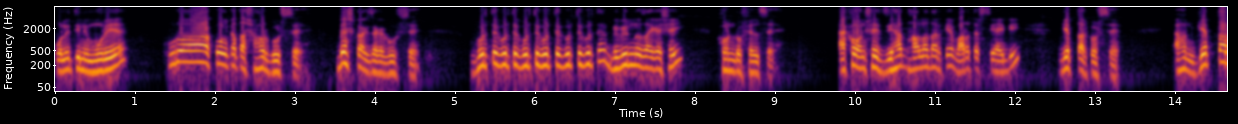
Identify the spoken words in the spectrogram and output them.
পলিথিনি মুড়িয়ে পুরো কলকাতা শহর ঘুরছে। বেশ কয়েক জায়গায় ঘুরছে। ঘুরতে ঘুরতে ঘুরতে ঘুরতে ঘুরতে ঘুরতে বিভিন্ন জায়গায় সেই খণ্ড ফেলছে। এখন সেই জিহাদ হাওলাদারকে ভারতের সিআইডি গ্রেপ্তার করছে। এখন গ্রেপ্তার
